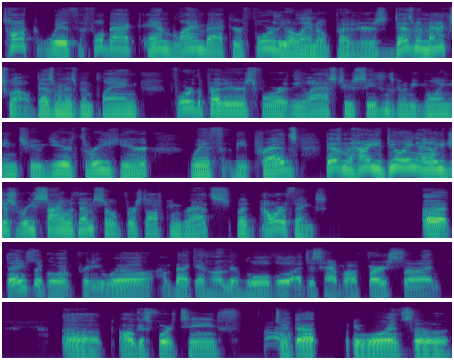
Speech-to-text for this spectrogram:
talk with fullback and linebacker for the Orlando Predators, Desmond Maxwell. Desmond has been playing for the Predators for the last two seasons, going to be going into year three here with the Preds. Desmond, how are you doing? I know you just re-signed with them, so first off, congrats. But how are things? Uh, things are going pretty well. I'm back at home in Louisville. I just had my first son uh August 14th, oh. 2021. So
